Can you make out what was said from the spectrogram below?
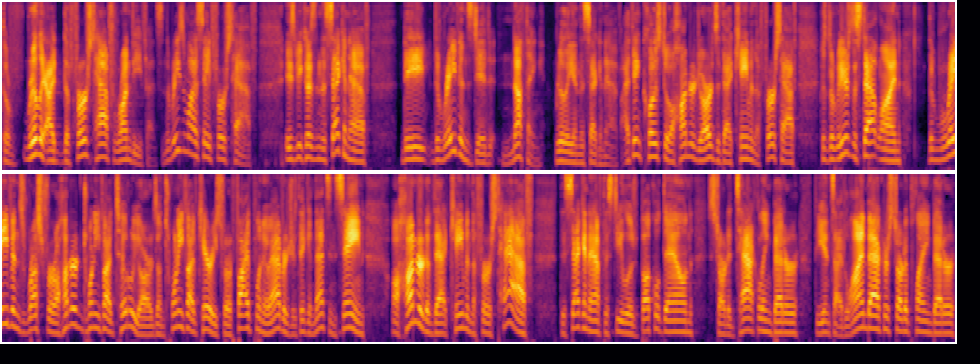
the really I the first half run defense. And the reason why I say first half is because in the second half, the the Ravens did nothing really in the second half. I think close to 100 yards of that came in the first half because here's the stat line. The Ravens rushed for 125 total yards on 25 carries for a 5.0 average. You're thinking that's insane. 100 of that came in the first half. The second half, the Steelers buckled down, started tackling better. The inside linebackers started playing better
